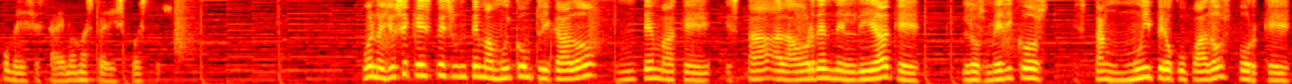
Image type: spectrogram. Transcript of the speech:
pues estaremos más predispuestos. Bueno, yo sé que este es un tema muy complicado, un tema que está a la orden del día, que los médicos están muy preocupados porque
